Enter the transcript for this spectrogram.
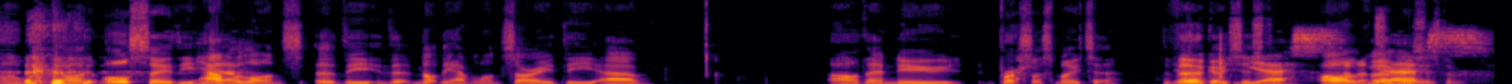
oh my god! Also, the Yeah. Avalons, uh, the, the not the Avalon, sorry, the um, oh, their new brushless motor, the Yeah. Virgo system. Yes. Oh, the Virgo yes. system.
